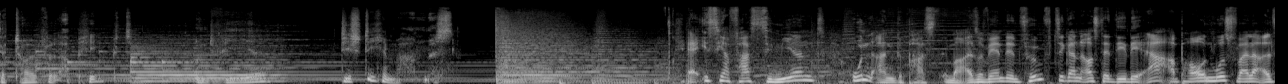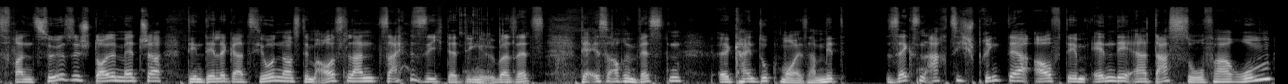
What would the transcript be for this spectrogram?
der Teufel abhebt und wir die Stiche machen müssen. Er ist ja faszinierend unangepasst immer. Also wer in den 50ern aus der DDR abhauen muss, weil er als Französisch-Dolmetscher den Delegationen aus dem Ausland seine Sicht der Dinge übersetzt, der ist auch im Westen äh, kein Duckmäuser. Mit 86 springt er auf dem NDR das Sofa rum,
